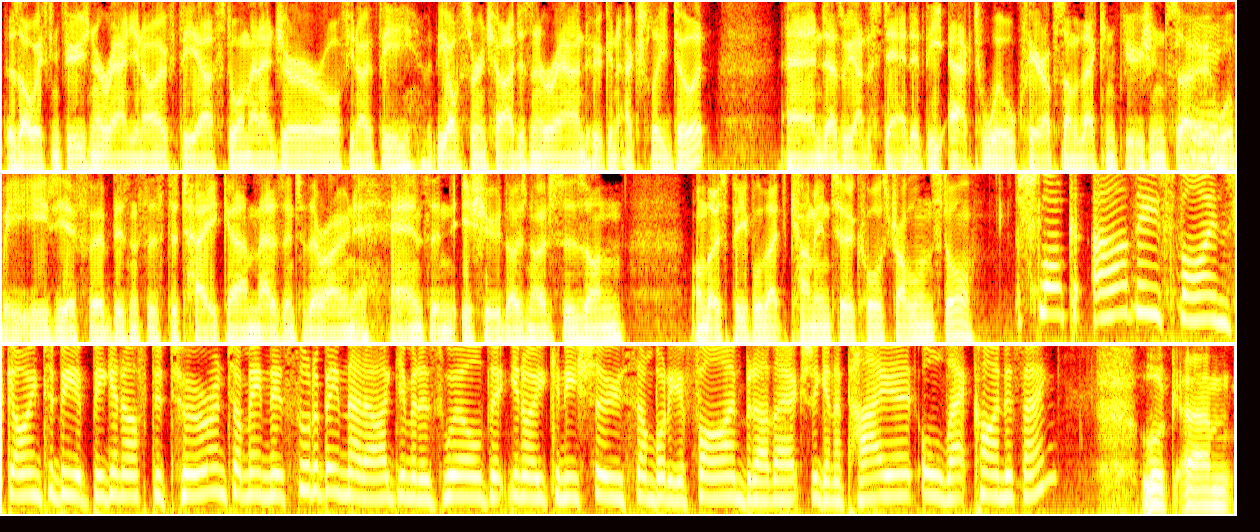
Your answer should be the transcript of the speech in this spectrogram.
there's always confusion around, you know, if the uh, store manager or if you know the the officer in charge isn't around, who can actually do it. And as we understand it, the Act will clear up some of that confusion, so Yeah. it will be easier for businesses to take uh, matters into their own hands and issue those notices on on those people that come in to cause trouble in store. Shlok, are these fines going to be a big enough deterrent? I mean, there's sort of been that argument as well that, you know, you can issue somebody a fine, but are they actually going to pay it? All that kind of thing? Look, um,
